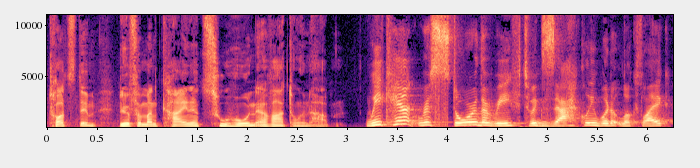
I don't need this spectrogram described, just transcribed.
Trotzdem dürfe man keine zu hohen Erwartungen haben. We can't restore the reef to exactly what it looked like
